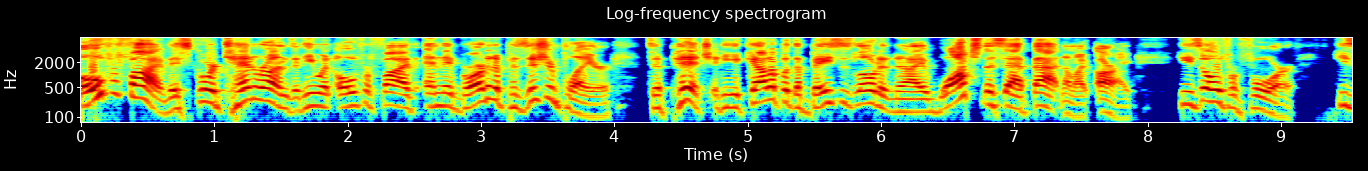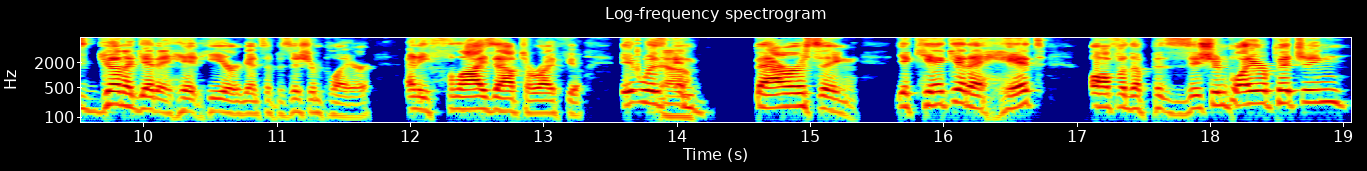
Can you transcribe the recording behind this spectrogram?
0 for 5. They scored 10 runs and he went over 5. And they brought in a position player to pitch and he got up with the bases loaded. And I watched this at bat and I'm like, all right, he's over 4. He's gonna get a hit here against a position player. And he flies out to right field. It was Yeah. embarrassing. You can't get a hit off of the position player pitching.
